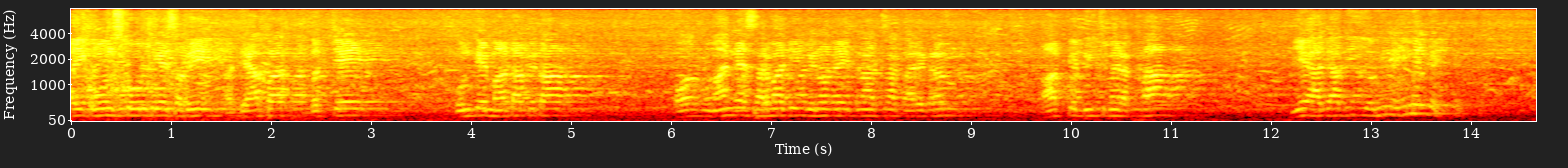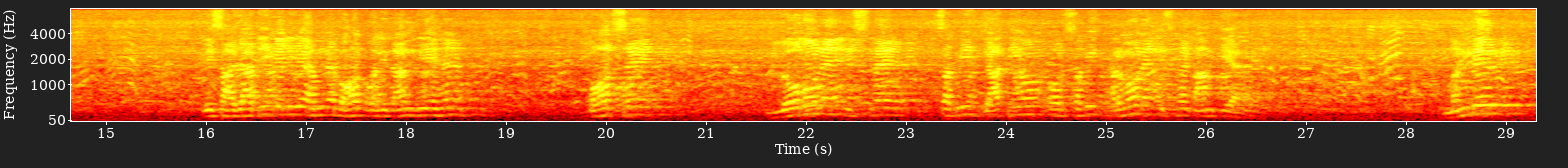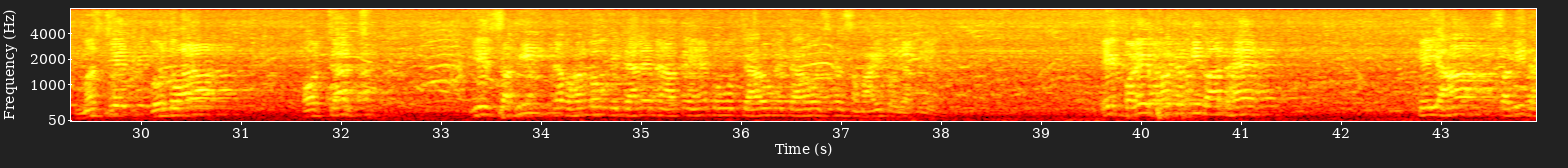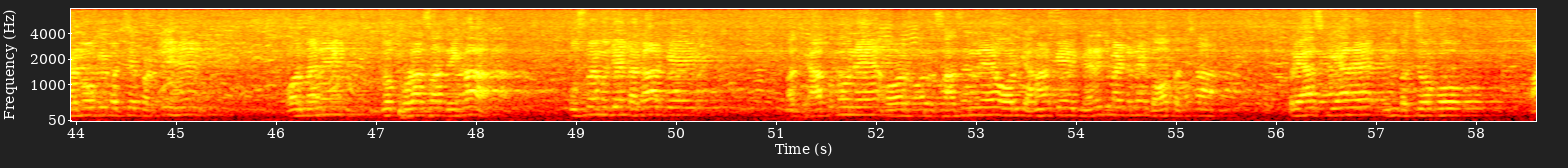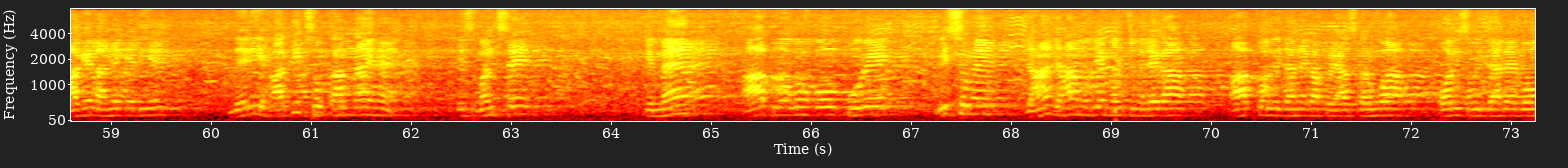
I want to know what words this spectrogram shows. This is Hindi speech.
आईकॉन स्कूल के सभी अध्यापक, बच्चे, उनके माता पिता और मान्य शर्मा जी, जिन्होंने इतना अच्छा कार्यक्रम आपके बीच में रखा, ये आज़ादी यूँ ही नहीं मिल गई। इस आज़ादी के लिए हमने बहुत बलिदान दिए हैं। बहुत से लोगों ने इसमें, सभी जातियों और सभी धर्मों ने इसमें काम किया है। मंदिर, मस्जिद, गुरुद्वारा और चर्च, ये सभी जब हम लोग विद्यालय में आते हैं तो वो चारों के चारों इसमें समाहित हो जाते हैं। एक बड़े फख्र की बात है कि यहाँ सभी धर्मों के बच्चे पढ़ते हैं, और मैंने जो थोड़ा सा देखा, उसमें मुझे लगा कि अध्यापकों ने और प्रशासन ने और यहाँ के मैनेजमेंट ने बहुत अच्छा प्रयास किया है इन बच्चों को आगे लाने के लिए मेरी हार्दिक शुभकामनाएँ हैं इस मंच से कि मैं आप लोगों को पूरे विश्व में जहाँ जहाँ मुझे मंच मिलेगा, आपको ले जाने का प्रयास करूँगा और इस विद्यालय को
